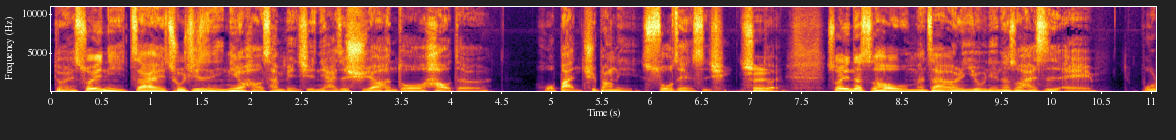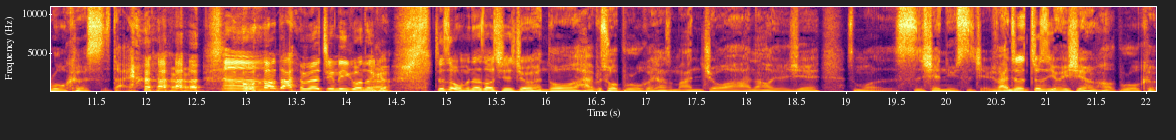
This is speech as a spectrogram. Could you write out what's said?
对，所以你在初期，其实你你有好的产品，其实你还是需要很多好的伙伴去帮你说这件事情。是对，所以那时候我们在二零一五年那时候还是诶。欸部落客时代，我不知道大家有没有经历过那个？就是我们那时候其实就有很多还不错的布洛克，像什么安九啊，然后有一些什么四仙女、四姐，反正就是就是有一些很好的布洛克。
